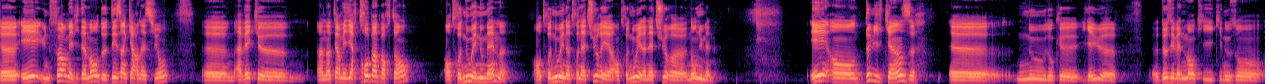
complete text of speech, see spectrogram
Euh, et une forme évidemment de désincarnation euh, avec euh, un intermédiaire trop important entre nous et nous-mêmes, entre nous et notre nature et entre nous et la nature non humaine. Et en 2015, nous, donc, euh, il y a eu euh, deux événements qui, ont,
